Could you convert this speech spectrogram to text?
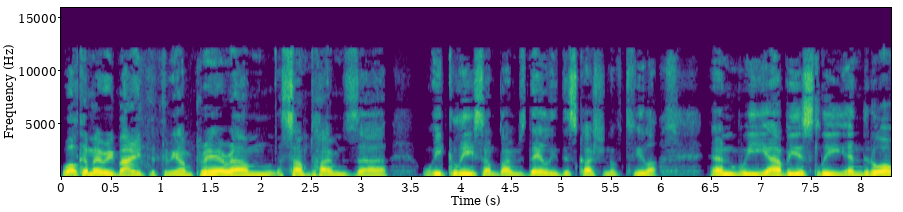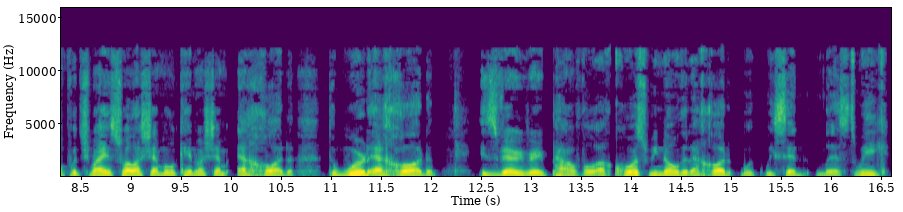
Welcome everybody to Three on Prayer. Um, sometimes uh, weekly, sometimes daily discussion of Tefillah. And we obviously ended off with Shema Yisrael Hashem Elokeinu Hashem Echad. The word Echad is very, very powerful. Of course, we know that Echad, we said last week,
